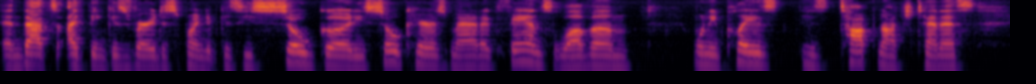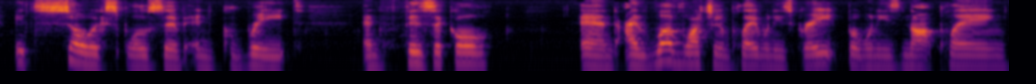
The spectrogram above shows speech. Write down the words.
And that's I think is very disappointing because he's so good, he's so charismatic, fans love him. When he plays his top-notch tennis, it's so explosive and great and physical. And I love watching him play when he's great, but when he's not playing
